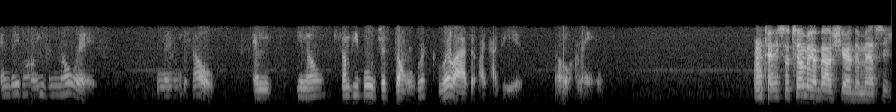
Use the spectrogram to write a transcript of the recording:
and they don't even know it. And they need help. And you know, some people just don't re- realize it like I did. So I mean. Okay, so tell me about share the message.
